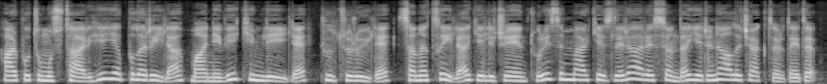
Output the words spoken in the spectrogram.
Harput'umuz tarihi yapılarıyla, manevi kimliğiyle, kültürüyle, sanatıyla geleceğin turizm merkezleri arasında yerini alacaktır dedi.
